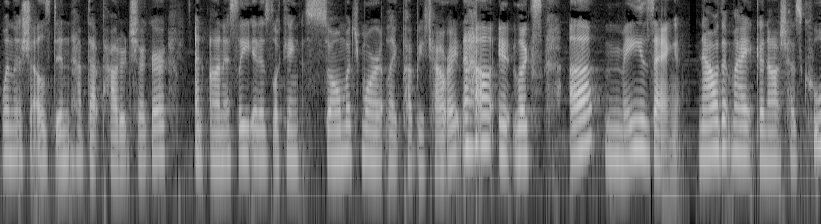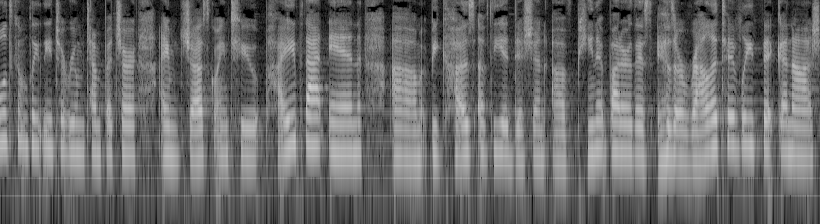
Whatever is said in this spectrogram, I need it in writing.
when the shells didn't have that powdered sugar. And honestly, it is looking so much more like puppy chow right now. It looks amazing. Now that my ganache has cooled completely to room temperature, I'm just going to pipe that in um, because of the addition of peanut butter. This is a relatively thick ganache,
